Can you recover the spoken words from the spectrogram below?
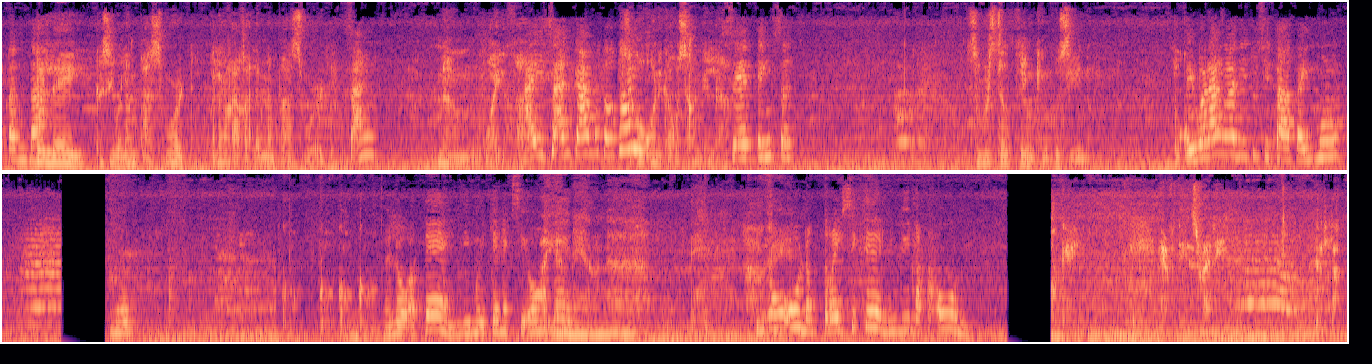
Tanda. Delay kasi walang password. Wala nakakaalam ng password Saan? ng wifi. Ay, saan ka mo, Kasi Tutoy? kukunik ako sa kanila. Settings sa... So we're still thinking kung sino. Ay, wala nga dito si tatay mo. Mo. Go, go, go, go. Hello, ate. Hindi mo itinek si Obed. Ayan, meron na. Ay, oo, nag-tricycle. Hindi naka-on. Okay. Everything is ready. Good luck.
